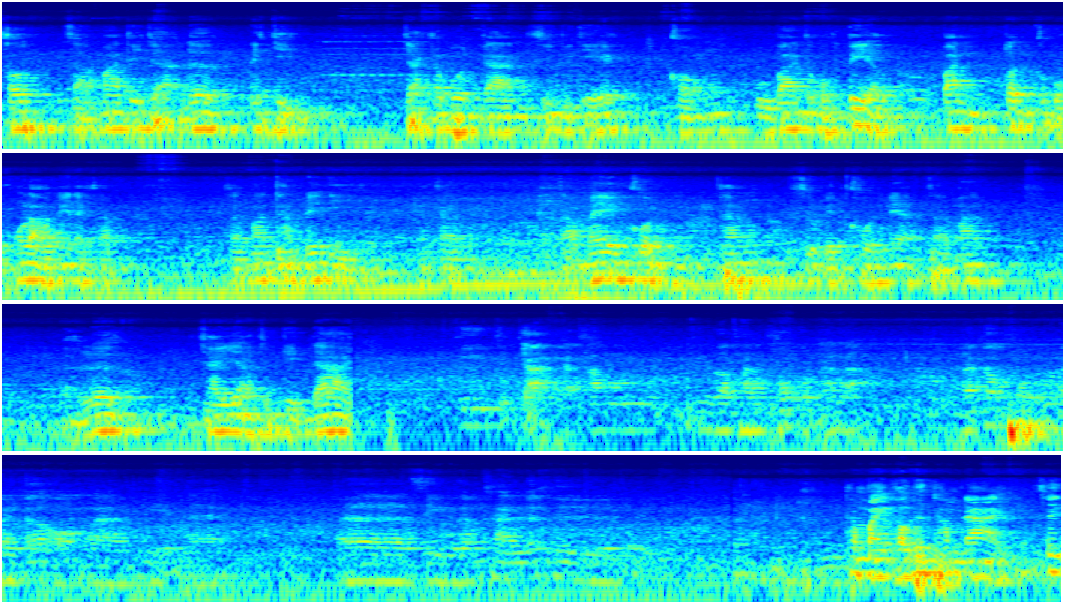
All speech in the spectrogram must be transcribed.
เขาสามารถที่จะเลิกได้จริง จากกระบวนการ CPTX ของหมู่บ้านกระบอกเตี้ยวบ้านต้นกระบอกของเราเนี่ยนะครับ สามารถทำได้ดีนะครับทำให้คนทั้ง 11 คนเนี่ยสามารถเอ่อเลิกใช้ยาเสพติดได้ คือทุกอย่างอะทำคือเราทำครบหมดแล้วล่ะแล้วก็ผลมันก็ออกมาที่เห็นนะฮะเอ่อสิ่งสำคัญก็คือทำไมเขาถึงทำได้ ซึ่ง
